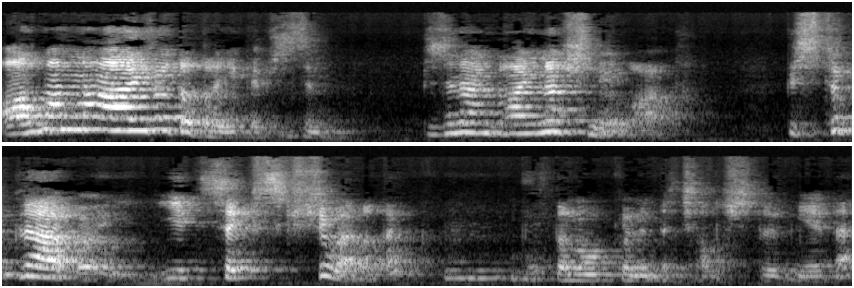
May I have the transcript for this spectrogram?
Almanlar ayrı odadaydı bizim. Bizimle kaynaşmıyorlardı. Biz Türkler 7-8 kişi vardık. Buradan o köyünde çalıştığım yerde.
